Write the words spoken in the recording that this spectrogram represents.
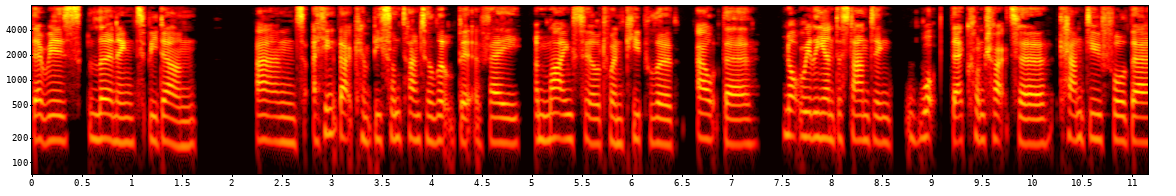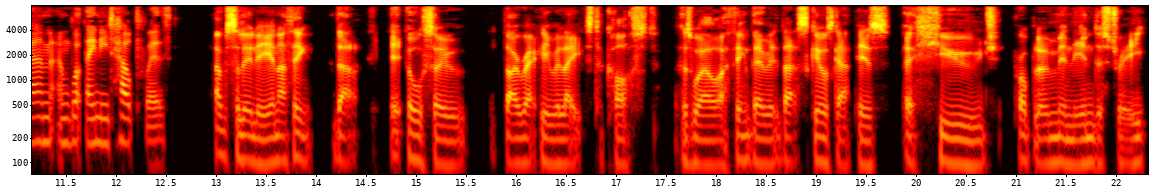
there is learning to be done. And I think that can be sometimes a little bit of a, a minefield when people are out there not really understanding what their contractor can do for them and what they need help with. Absolutely. And I think that it also directly relates to cost as well. I think there is, that skills gap is a huge problem in the industry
